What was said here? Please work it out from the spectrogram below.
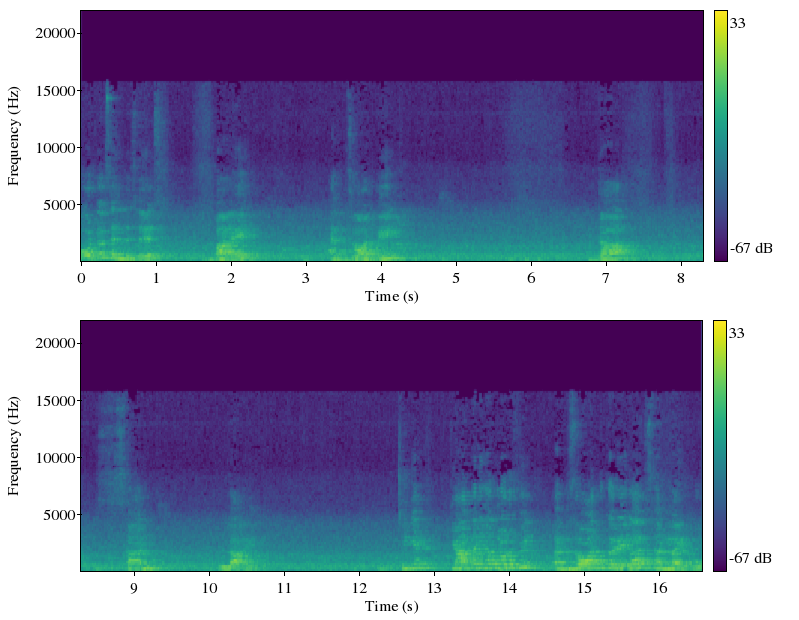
photosynthesis by absorbing the sunlight. ठीक है? क्या करेगा क्लोरोफिल एब्जॉर्ब करेगा सनलाइट को।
